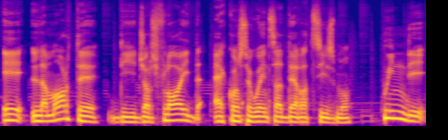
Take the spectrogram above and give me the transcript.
e la morte di George Floyd è conseguenza del razzismo. Quindi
